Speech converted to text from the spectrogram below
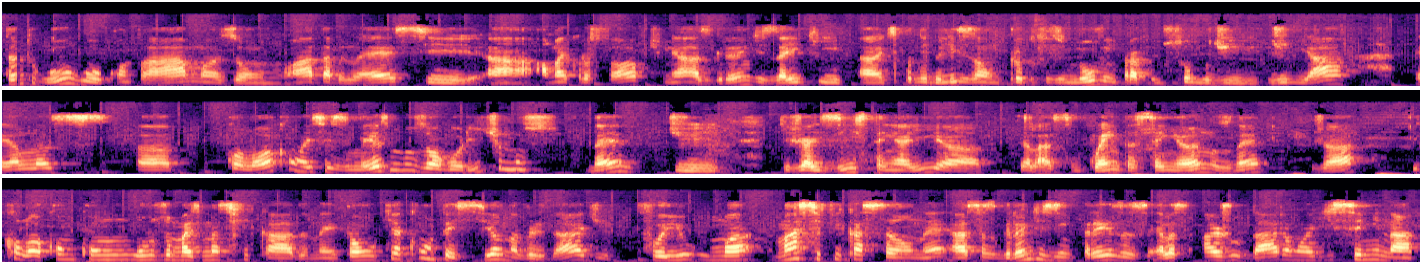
tanto o Google quanto a Amazon, a AWS, a, a Microsoft, né, as grandes aí que disponibilizam produtos em nuvem para consumo de, de IA, elas colocam esses mesmos algoritmos, né, de, que já existem aí há, sei lá, 50, 100 anos, né, já, e colocam com um uso mais massificado, né? Então, o que aconteceu, na verdade, foi uma massificação, né? Essas grandes empresas, elas ajudaram a disseminar,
